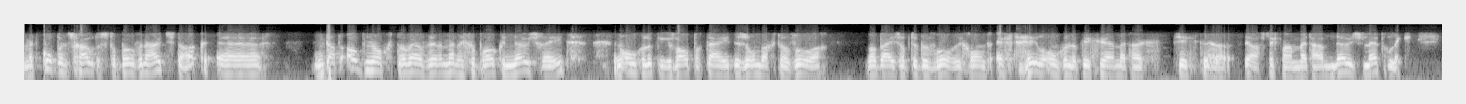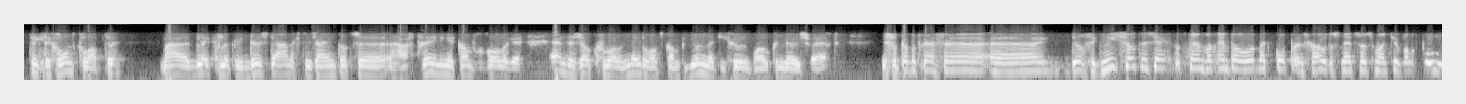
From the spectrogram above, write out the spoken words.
met kop en schouders er bovenuit stak. Uh, dat ook nog terwijl ze met een gebroken neus reed. Een ongelukkige valpartij de zondag ervoor. Waarbij ze op de bevroren grond echt heel ongelukkig met haar gezicht, ja, zeg maar, met haar neus letterlijk tegen de grond klapte. Maar het bleek gelukkig dusdanig te zijn dat ze haar trainingen kan vervolgen. En dus ook gewoon Nederlands kampioen met die gebroken neus werd. Dus wat dat betreft uh, durf ik niet zo te zeggen dat Fan van Empel met kop en schouders, net zoals Mathieu van der Poel,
